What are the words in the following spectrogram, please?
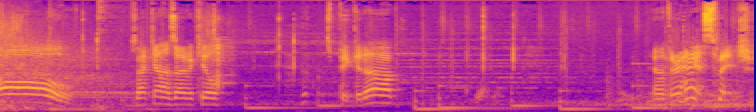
Oh! Does that count as overkill? Let's pick it up. And there, hey, a switch.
